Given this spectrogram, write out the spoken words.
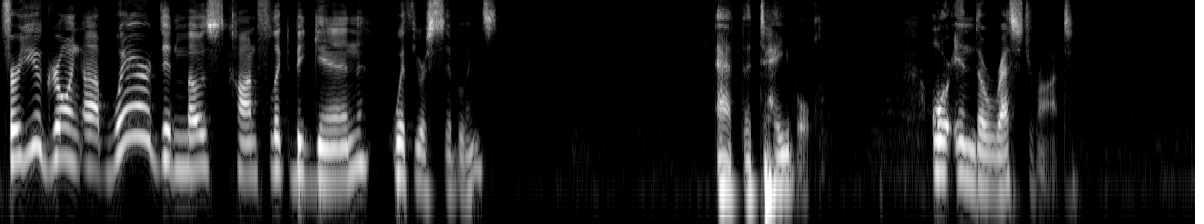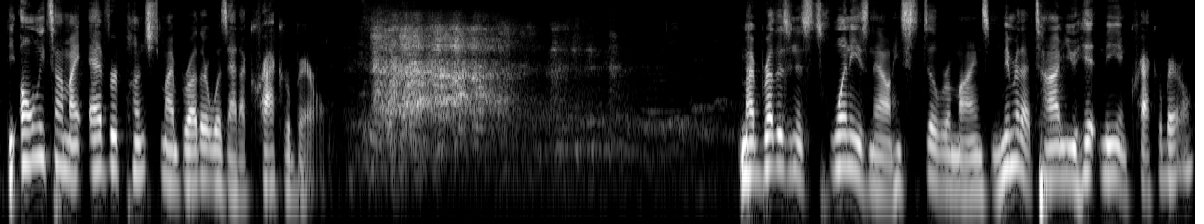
For you growing up, where did most conflict begin with your siblings? At the table or in the restaurant. The only time I ever punched my brother was at a cracker barrel. My brother's in his 20s now, and he still reminds me. Remember that time you hit me in Cracker Barrel?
